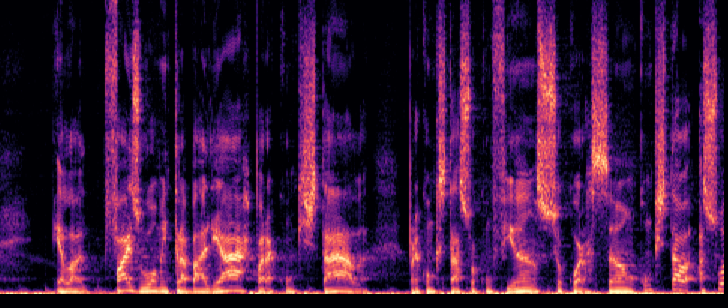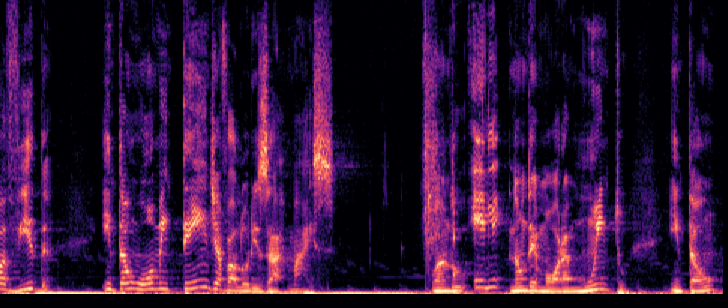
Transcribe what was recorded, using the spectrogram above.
ela faz o homem trabalhar para conquistá-la, para conquistar a sua confiança, o seu coração, conquistar a sua vida. Então o homem tende a valorizar mais. Quando Ele... não demora muito, então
